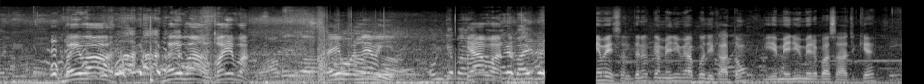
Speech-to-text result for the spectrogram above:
वलीमा। भाई वाह भाई वाह भाई वाह। सही बोल रहे हैं भैया। उनके क्या बात है? भाई भाई सल्तनत का मेन्यू मैं आपको दिखाता हूँ। ये मेन्यू मेरे पास आ चुका है।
